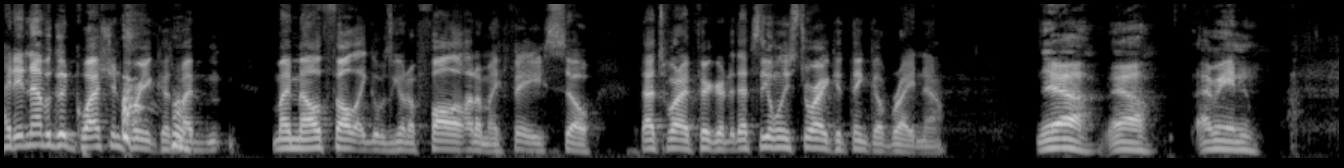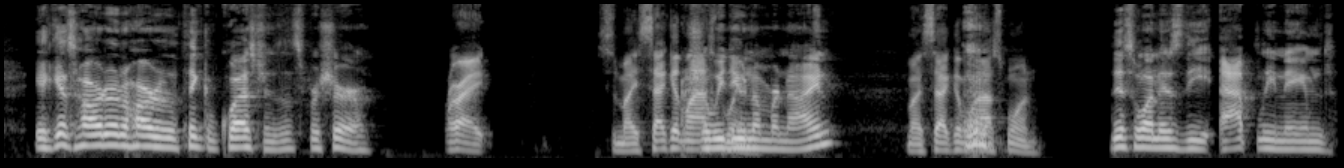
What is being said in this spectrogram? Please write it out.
I didn't have a good question for you because my my mouth felt like it was gonna fall out of my face. So that's what I figured. That's the only story I could think of right now. Yeah, yeah. I mean, it gets harder and harder to think of questions. That's for sure. All right. So my second last Shall we do number nine? my second last one. This one is the aptly named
